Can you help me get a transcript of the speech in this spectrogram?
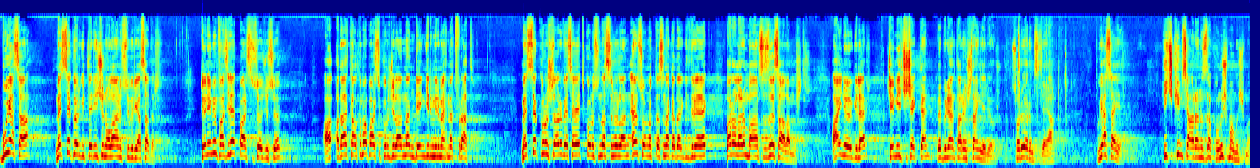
Bu yasa meslek örgütleri için olağanüstü bir yasadır. Dönemin Fazilet Partisi sözcüsü Adalet Kalkınma Partisi kurucularından Dengirmir Mehmet Fırat. Meslek kuruluşları vesayet konusunda sınırların en son noktasına kadar gidilerek baroların bağımsızlığı sağlanmıştır. Aynı övgüler Cemil Çiçek'ten ve Bülent Arınç'tan geliyor. Soruyorum size ya. Bu yasayı hiç kimse aranızda konuşmamış mı?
